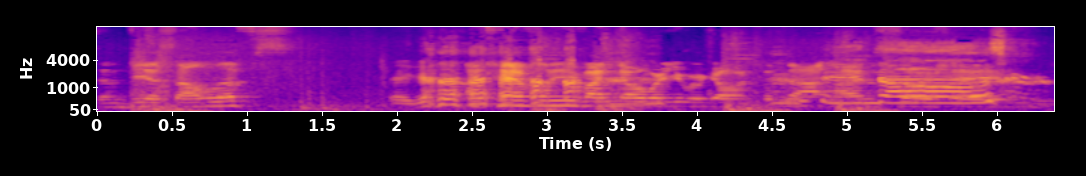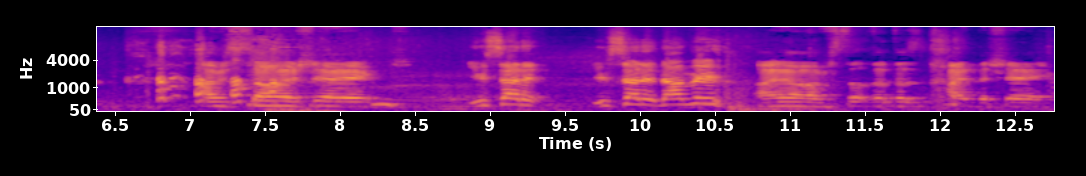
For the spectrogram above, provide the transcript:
Then DSL lips. There you go. I can't believe I know where you were going with that. He I'm knows. so ashamed. I'm so ashamed. You said it. You said it, not me. I know. I'm still. That doesn't hide the shame.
